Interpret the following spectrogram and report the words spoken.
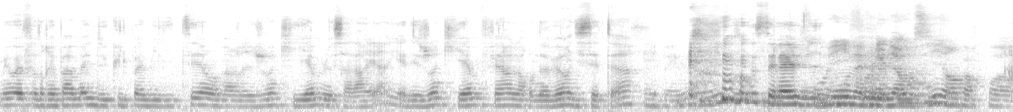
Mais ouais, il faudrait pas mettre de culpabilité envers les gens qui aiment le salariat. Il y a des gens qui aiment faire leur 9h, 17h. Eh ben oui. c'est la vie. Oui, on aimerait bien aussi, hein, parfois.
